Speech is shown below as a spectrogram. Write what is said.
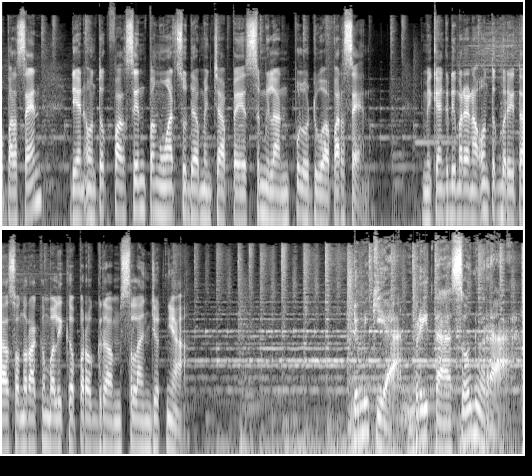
persen, dan untuk vaksin penguat sudah mencapai 92 persen. Demikian Gedi Marena untuk berita Sonora kembali ke program selanjutnya. Demikian berita Sonora.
